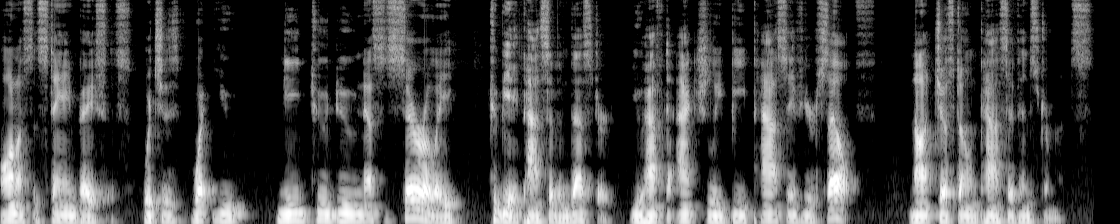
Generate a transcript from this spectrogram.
on a sustained basis, which is what you need to do necessarily to be a passive investor. You have to actually be passive yourself, not just own passive instruments.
